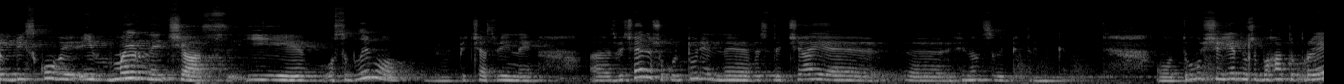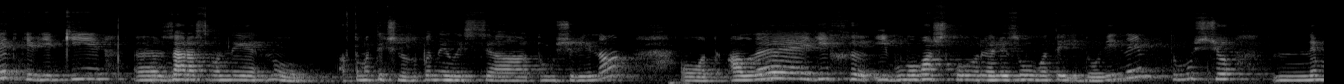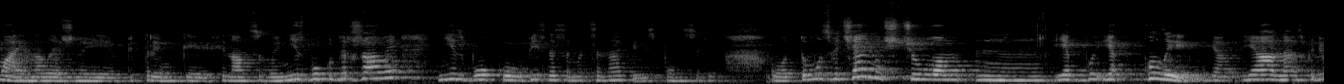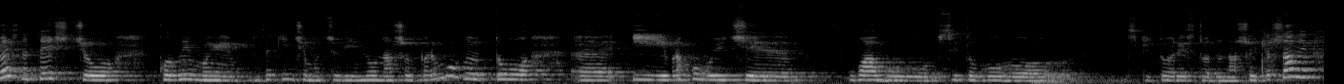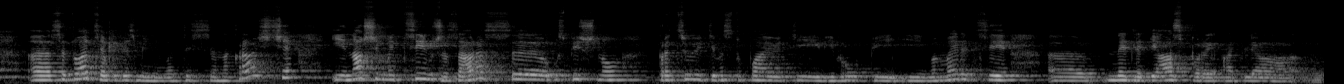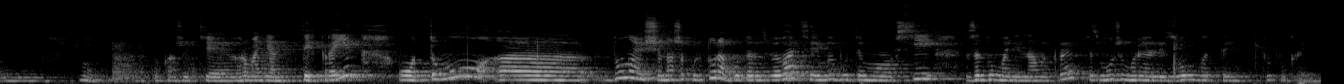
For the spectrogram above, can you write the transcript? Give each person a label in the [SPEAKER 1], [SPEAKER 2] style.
[SPEAKER 1] в військовий, і в мирний час, і особливо під час війни, е, звичайно, що культурі не вистачає е, фінансової підтримки. От, тому що є дуже багато проєктів, які е, зараз вони ну, автоматично зупинилися, тому що війна. От, але їх і було важко реалізовувати і до війни, тому що немає належної фінансової ні з боку держави, ні з боку бізнесу, меценатів і спонсорів. От, тому, звичайно, що якби як коли я, я сподіваюся на те, що коли ми закінчимо цю війну нашою перемогою, то е, і враховуючи увагу світового співтовариства до нашої держави, е, ситуація буде змінюватися на краще, і наші митці вже зараз е, успішно працюють і виступають і в Європі, і в Америці е, не для діаспори, а для ну, то кажуть, громадян тих країн. От тому е, думаю, що наша культура буде розвиватися, і ми будемо всі задумані нами проекти зможемо реалізовувати тут в Україні.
